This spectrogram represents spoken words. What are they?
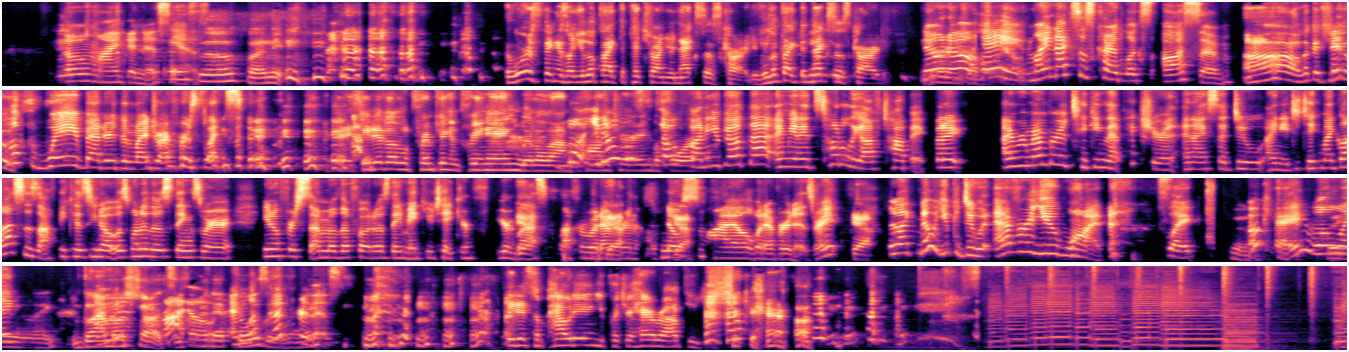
Oh my goodness. That's yes. So funny. The worst thing is when you look like the picture on your Nexus card. If you look like the Nexus card. No, no. Hey, my Nexus card looks awesome. Oh, look at you. It looks way better than my driver's license. okay, so you did a little primping and preening, little um, well, contouring you know what's before. so funny about that? I mean, it's totally off topic, but I I remember taking that picture and I said, Do I need to take my glasses off? Because, you know, it was one of those things where, you know, for some of the photos, they make you take your your glasses yeah. off or whatever, yeah. and like, no yeah. smile, whatever it is, right? Yeah. They're like, No, you can do whatever you want. it's like, okay, well, so like, like glamour shots and look good right? for this. you did some pouting, you put your hair up, you shook your hair up. So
